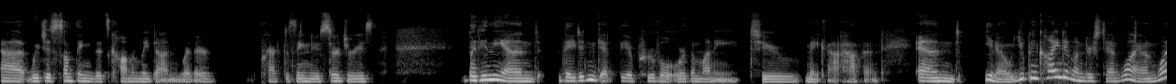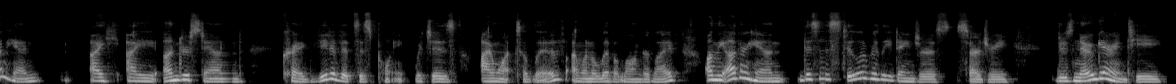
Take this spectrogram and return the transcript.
uh, which is something that's commonly done where they're practicing new surgeries. But in the end, they didn't get the approval or the money to make that happen. And, you know, you can kind of understand why. On one hand, I, I understand Craig Vetovitz's point, which is I want to live, I want to live a longer life. On the other hand, this is still a really dangerous surgery. There's no guarantee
